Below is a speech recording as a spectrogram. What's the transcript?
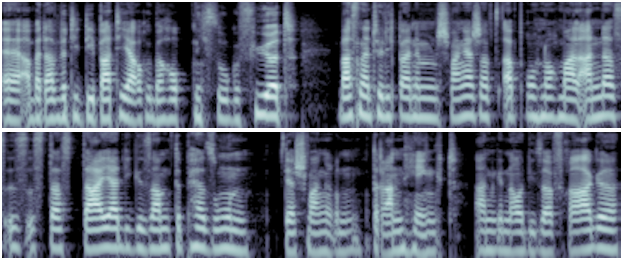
äh, aber da wird die Debatte ja auch überhaupt nicht so geführt. Was natürlich bei einem Schwangerschaftsabbruch nochmal anders ist, ist, dass da ja die gesamte Person der Schwangeren dranhängt an genau dieser Frage.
